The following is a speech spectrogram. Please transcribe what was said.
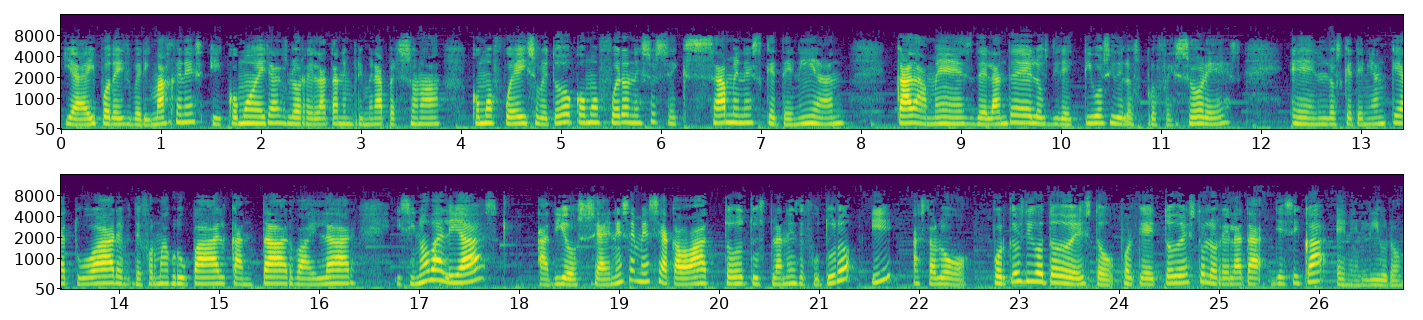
y ahí podéis ver imágenes y cómo ellas lo relatan en primera persona, cómo fue y sobre todo cómo fueron esos exámenes que tenían cada mes delante de los directivos y de los profesores en los que tenían que actuar de forma grupal, cantar, bailar y si no valías, adiós. O sea, en ese mes se acababa todos tus planes de futuro y hasta luego. ¿Por qué os digo todo esto? Porque todo esto lo relata Jessica en el libro.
